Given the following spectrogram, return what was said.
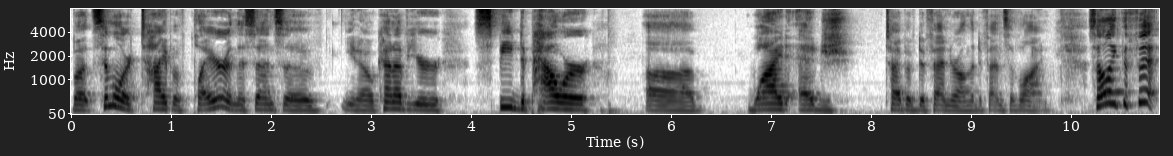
but similar type of player in the sense of you know kind of your speed to power, uh, wide edge type of defender on the defensive line. So I like the fit.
